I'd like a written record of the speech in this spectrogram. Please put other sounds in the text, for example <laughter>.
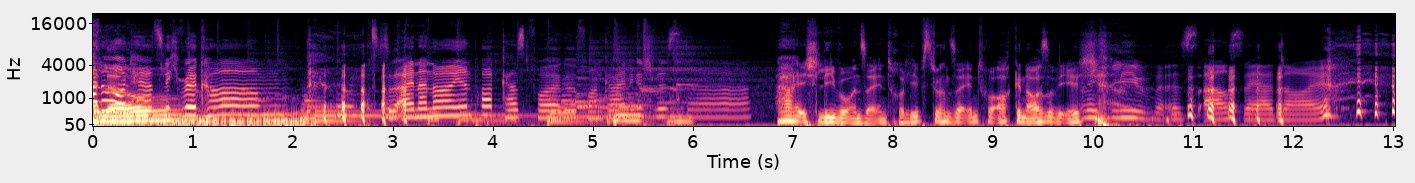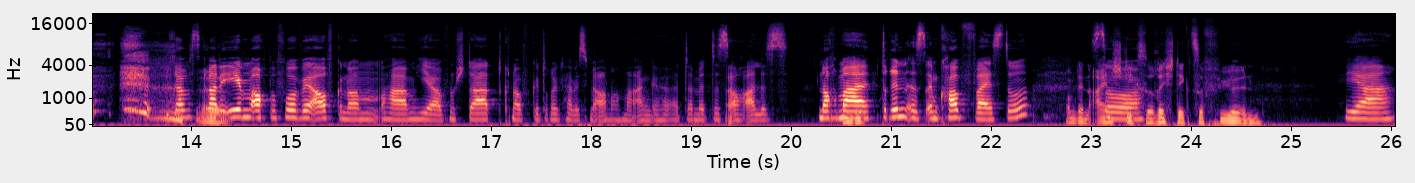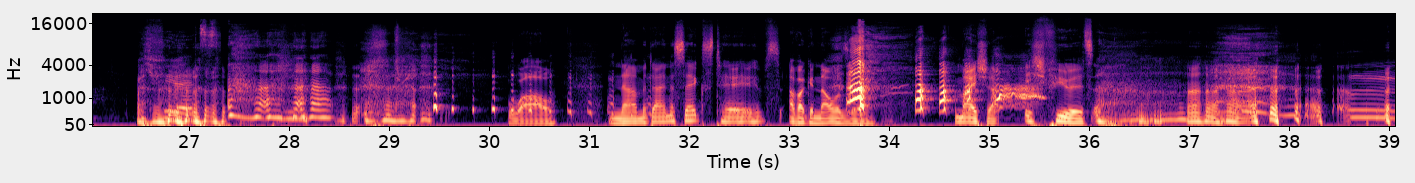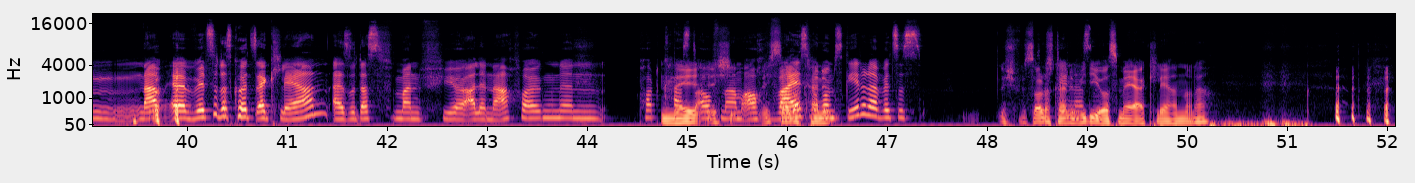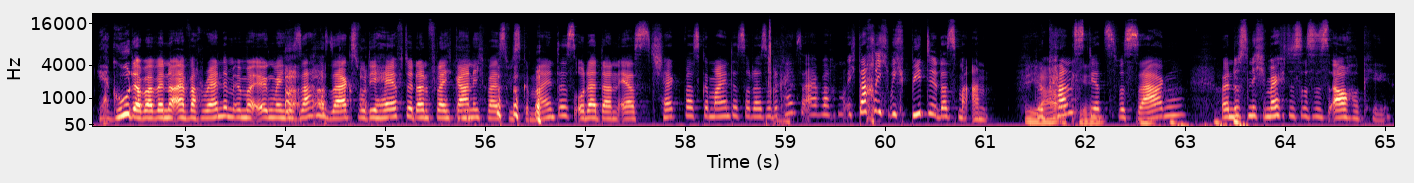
Hallo und herzlich willkommen <laughs> zu einer neuen Podcast-Folge von Keine Geschwister. Ah, ich liebe unser Intro. Liebst du unser Intro auch genauso wie ich? Ich liebe es auch sehr <laughs> doll. Ich habe es gerade eben, auch bevor wir aufgenommen haben, hier auf den Startknopf gedrückt, habe ich es mir auch nochmal angehört, damit das auch alles nochmal drin ist im Kopf, weißt du? Um den Einstieg so, so richtig zu fühlen. Ja, ich fühl's. <laughs> wow. Name deines Sextapes. Aber genauso. Maisha, ich fühl's. Mm, na, äh, willst du das kurz erklären? Also, dass man für alle nachfolgenden Podcast-Aufnahmen nee, auch ich weiß, worum es geht, oder willst du es. Ich soll doch keine lassen? Videos mehr erklären, oder? Ja, gut, aber wenn du einfach random immer irgendwelche Sachen sagst, wo die Hälfte dann vielleicht gar nicht weiß, wie es gemeint ist, oder dann erst checkt, was gemeint ist oder so, du kannst einfach nur. Ich dachte, ich, ich biete dir das mal an. Ja, du kannst okay. jetzt was sagen. Wenn du es nicht möchtest, ist es auch okay.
